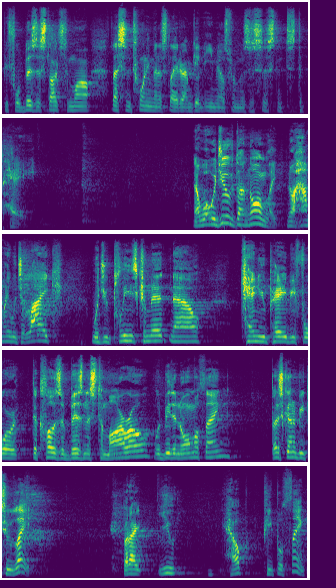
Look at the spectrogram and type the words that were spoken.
before business starts tomorrow. Less than 20 minutes later, I'm getting emails from his assistants to pay. Now, what would you have done normally? You know, how many would you like? Would you please commit now? Can you pay before the close of business tomorrow? Would be the normal thing. But it's going to be too late. But I, you help people think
